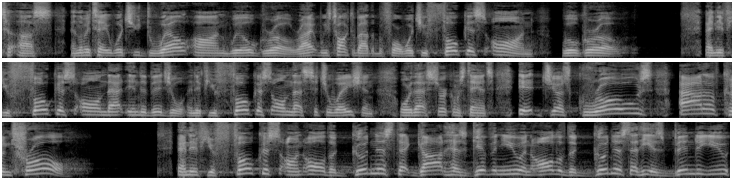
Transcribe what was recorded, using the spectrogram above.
to us. And let me tell you, what you dwell on will grow, right? We've talked about that before. What you focus on will grow. And if you focus on that individual and if you focus on that situation or that circumstance, it just grows out of control. And if you focus on all the goodness that God has given you and all of the goodness that He has been to you,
